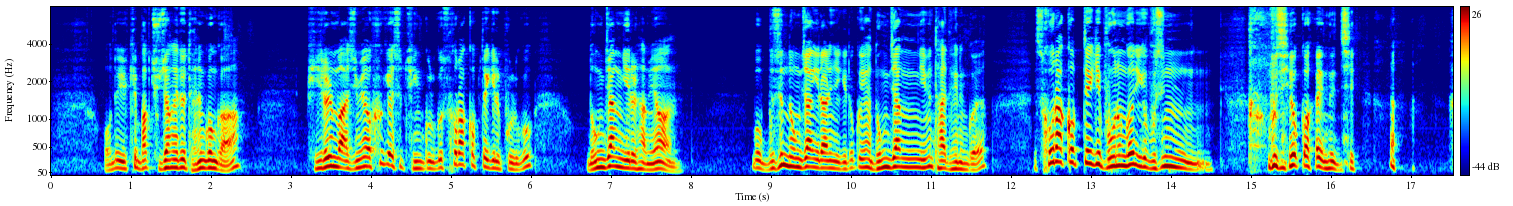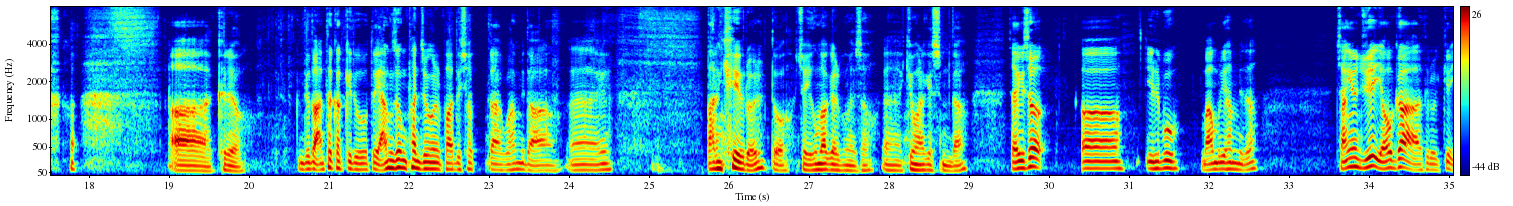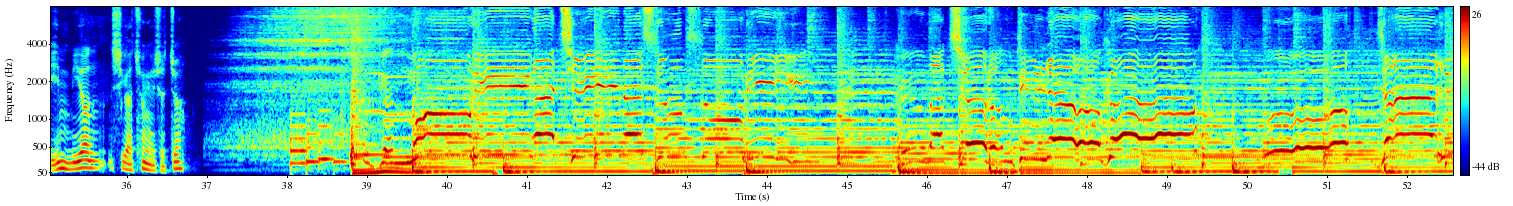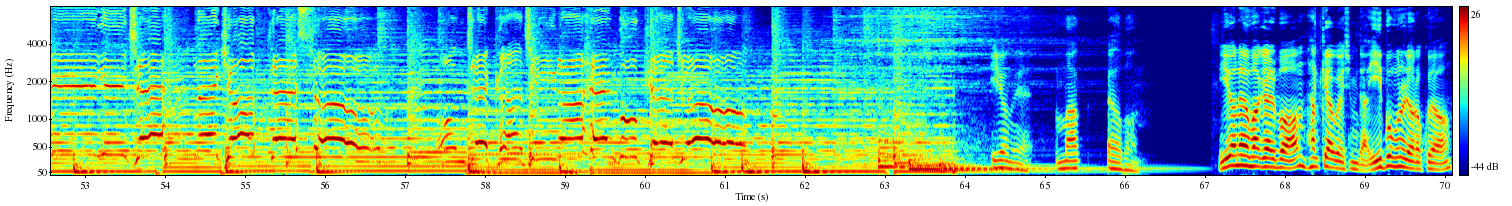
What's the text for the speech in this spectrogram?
어, 근데 이렇게 막 주장해도 되는 건가? 비를 맞으며 흙에서 뒹굴고 소라 껍데기를 불고 농장 일을 하면 뭐 무슨 농장이라는 얘기도 그냥 농장님은 다 되는 거예요? 소라 껍데기 부는 건 이게 무슨 무슨 효과가 있는지. 아 그래요. 근데도 안타깝게도 또 양성 판정을 받으셨다고 합니다. 에, 빠른 쾌유를 또 저희 음악 앨범에서 에, 기원하겠습니다. 자 여기서 어, 1부 마무리합니다. 장현주의 여가 들을게요. 임미연 씨가 청해 주셨죠. 이현우의 음악 앨범 이연의 음악 앨범 함께하고 계십니다. 이 부분을 열었고요.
